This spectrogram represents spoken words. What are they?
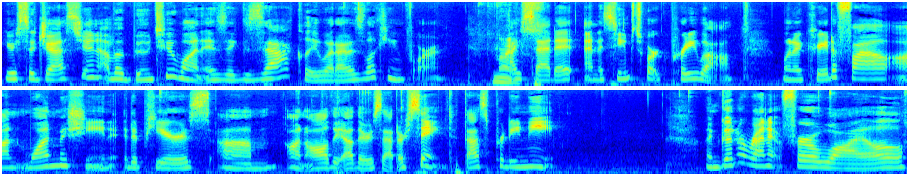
Your suggestion of Ubuntu One is exactly what I was looking for. Nice. I set it, and it seems to work pretty well. When I create a file on one machine, it appears um, on all the others that are synced. That's pretty neat. I'm going to run it for a while,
